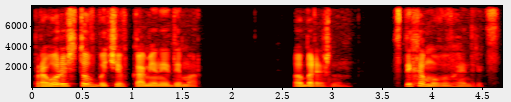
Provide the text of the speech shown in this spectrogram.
Праворуч стовбичив кам'яний димар. Обережно. стиха мовив Гендрікс.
